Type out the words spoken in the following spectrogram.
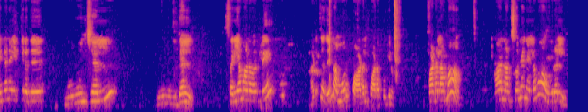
என்னென்ன இருக்கிறது? ஊஞ்சல் ஊதல் சரியா மாணவர்களே? அடுத்தது நம்ம ஒரு பாடல் பாட போகிறோம். பாடலாமா? ஆஹ் நான் சொன்னேன் அல்லவா உரல்.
